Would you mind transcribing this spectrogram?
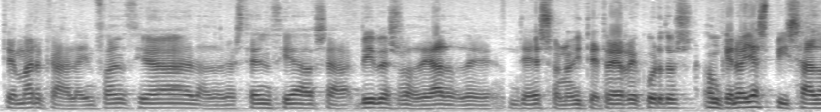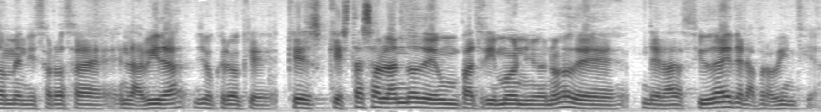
te marca la infancia, la adolescencia, o sea, vives rodeado de, eso, ¿no? Y te trae recuerdos, aunque no hayas pisado Mendizorroza en la vida, yo creo que, que, es, que estás hablando de un patrimonio, ¿no? De la ciudad y de la provincia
